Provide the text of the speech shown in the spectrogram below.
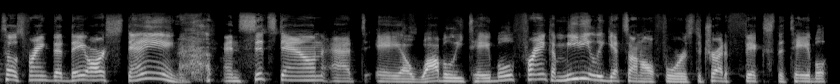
tells Frank that they are staying and sits down at a, uh wobbly table. Frank immediately gets on all fours to try to fix the table.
